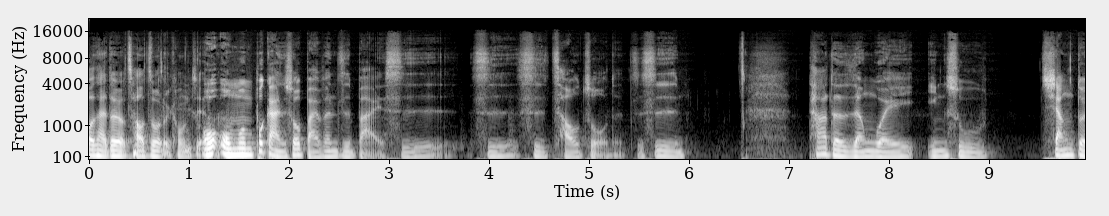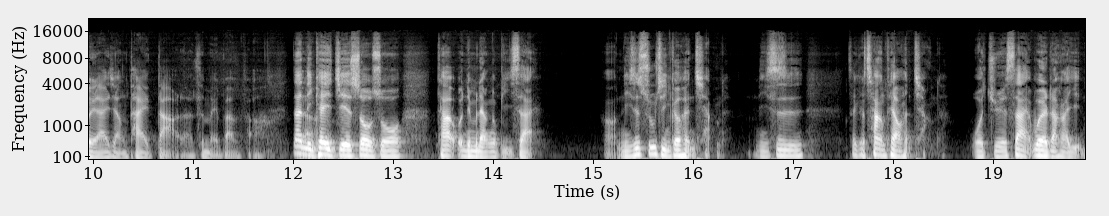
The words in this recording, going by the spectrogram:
后台都有操作的空间。我我们不敢说百分之百是。是是操作的，只是他的人为因素相对来讲太大了，这没办法。那你可以接受说他你们两个比赛啊，你是抒情歌很强的，你是这个唱跳很强的。我决赛为了让他赢，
